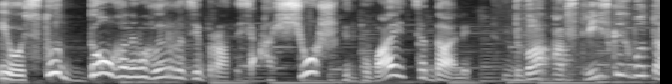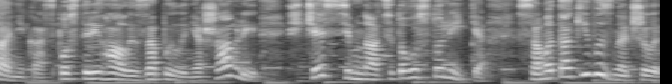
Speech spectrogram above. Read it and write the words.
І ось тут довго не могли розібратися. А що ж відбувається далі? Два австрійських ботаніка спостерігали запилення шавлі ще з 17 століття. Саме так і визначили,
